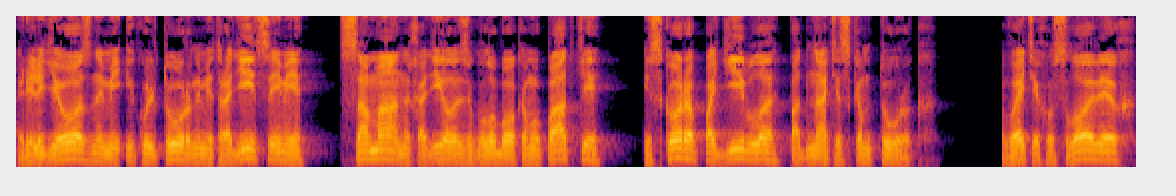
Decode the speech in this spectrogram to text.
религиозными и культурными традициями, сама находилась в глубоком упадке и скоро погибла под натиском турок. В этих условиях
